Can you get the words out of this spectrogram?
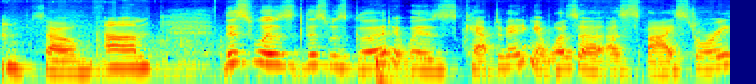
so um, this was this was good. It was captivating. It was a, a spy story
